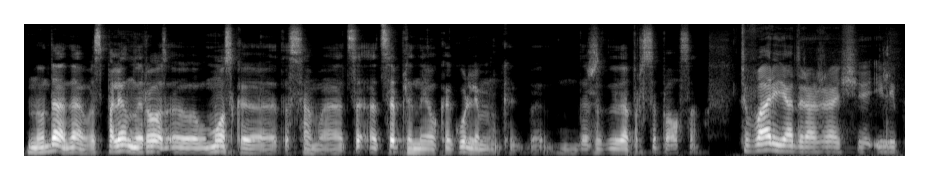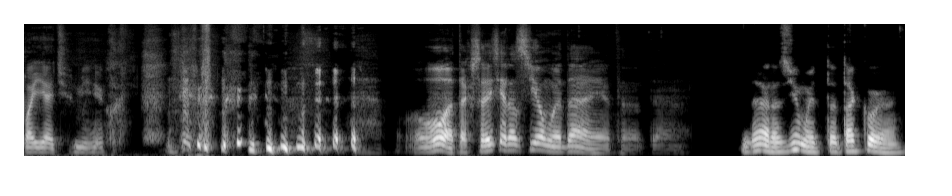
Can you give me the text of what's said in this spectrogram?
Ну да, да, воспаленный роз... мозг, это самое, оцепленный алкоголем, как бы даже тогда просыпался. Тварь я дрожащая или паять умею. Вот, так что эти разъемы, да, это, да. Да, разъемы это такое.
